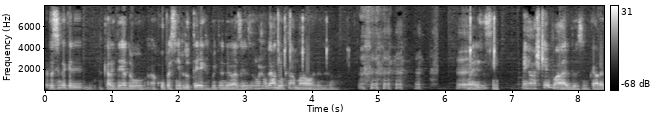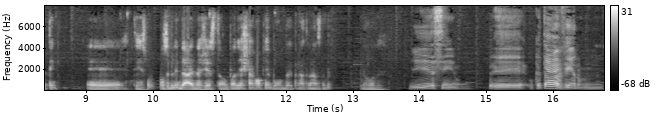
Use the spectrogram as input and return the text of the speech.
medo assim daquele, daquela ideia do. A culpa é sempre do técnico, entendeu? Às vezes é um jogador que tá mal, entendeu? é. Mas assim, também acho que é válido, assim, o cara tem que é, ter responsabilidade na gestão, não pode deixar qualquer bomba aí pra trás também, não, né? E assim, é, o que eu tava vendo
